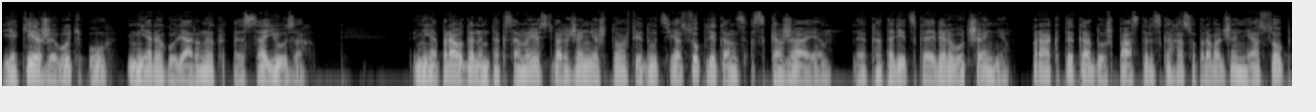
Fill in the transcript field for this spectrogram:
якія жывуць у нерэгулярных саюзах неапраўданым таксама ёсць сцвярджэнне што фідуцыя супліканс скажае каталіцкае веравучэнне практыка душпастырскага суправаджэння асоб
